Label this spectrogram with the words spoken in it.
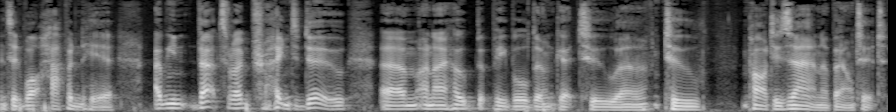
and said, what happened here? I mean, that's what I'm trying to do. Um, and I hope that people don't get too, uh, too partisan about it.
